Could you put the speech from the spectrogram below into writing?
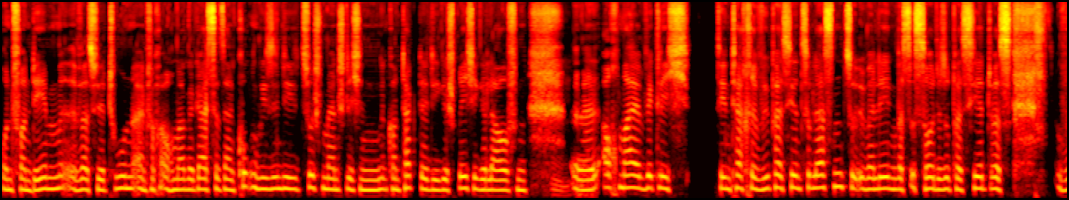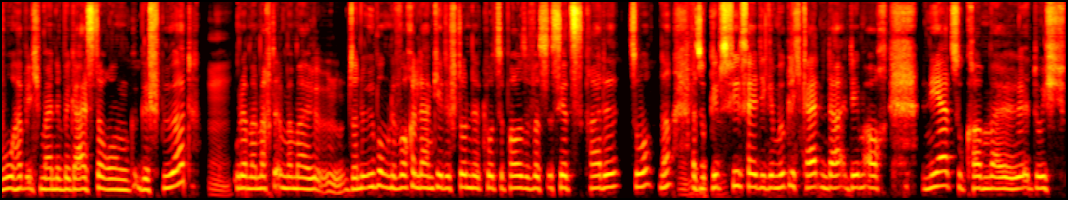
und von dem, äh, was wir tun, einfach auch mal begeistert sein, gucken, wie sind die zwischenmenschlichen Kontakte, die Gespräche gelaufen, mhm. äh, auch mal wirklich den Tag Revue passieren zu lassen, zu überlegen, was ist heute so passiert, was, wo habe ich meine Begeisterung gespürt? Mhm. Oder man macht immer mal äh, so eine Übung eine Woche lang, jede Stunde, kurze Pause, was ist jetzt gerade so? Ne? Mhm. Also gibt es vielfältige Möglichkeiten, da dem auch näher zu kommen, weil durch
